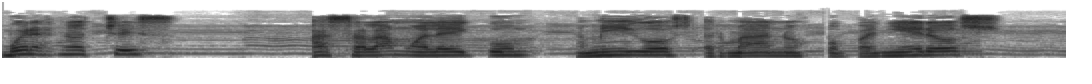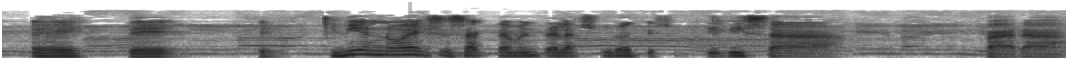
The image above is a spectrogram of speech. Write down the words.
Buenas noches, Assalamu alaikum, amigos, hermanos, compañeros. Este, si bien no es exactamente la sura que se utiliza para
